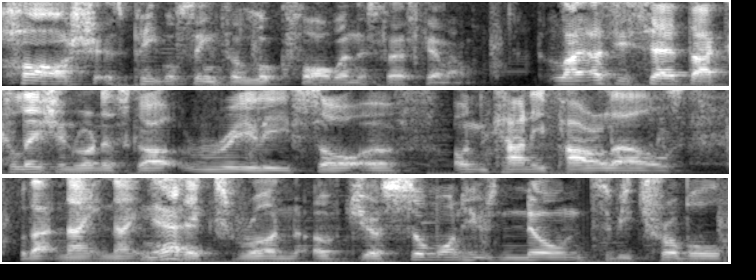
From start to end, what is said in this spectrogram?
harsh as people seem to look for when this first came out. like as you said, that collision run has got really sort of uncanny parallels with that 1996 run of just someone who's known to be trouble.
